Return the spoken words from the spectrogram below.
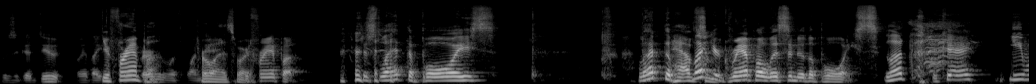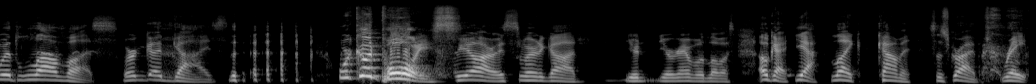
who's a good dude. I'd like Your to drink with one for day. what it's worth. Your. Frampa. Just let the boys. Let the let some- your grandpa listen to the boys. Let's Okay, he would love us. We're good guys. we're good boys. we are, I swear to God. Your your grandpa would love us. Okay, yeah. Like, comment, subscribe, rate,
